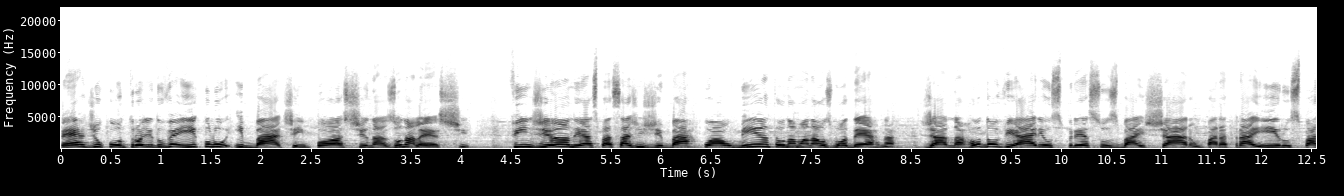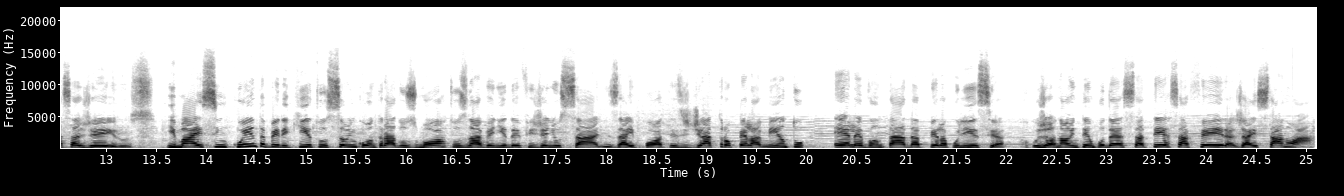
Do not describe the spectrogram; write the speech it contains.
perde o controle do veículo e bate em poste na Zona Leste. Fim de ano e as passagens de barco aumentam na Manaus Moderna. Já na rodoviária, os preços baixaram para atrair os passageiros. E mais 50 periquitos são encontrados mortos na Avenida Efigênio Salles. A hipótese de atropelamento é levantada pela polícia. O Jornal em Tempo desta terça-feira já está no ar.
